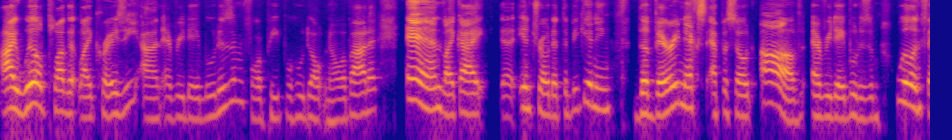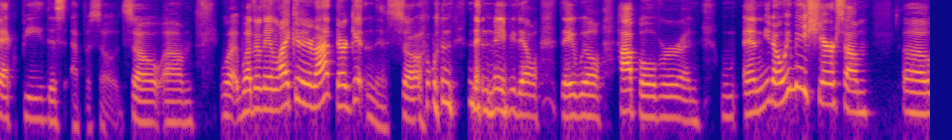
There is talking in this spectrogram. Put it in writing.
I will plug it like crazy on Everyday Buddhism for people who don't know about it. And like I uh, introed at the beginning, the very next episode of Everyday Buddhism will, in fact, be this episode. So, um, wh- whether they like it or not, they're getting this. So, then maybe they'll they will hop over and and you know we may share some uh,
